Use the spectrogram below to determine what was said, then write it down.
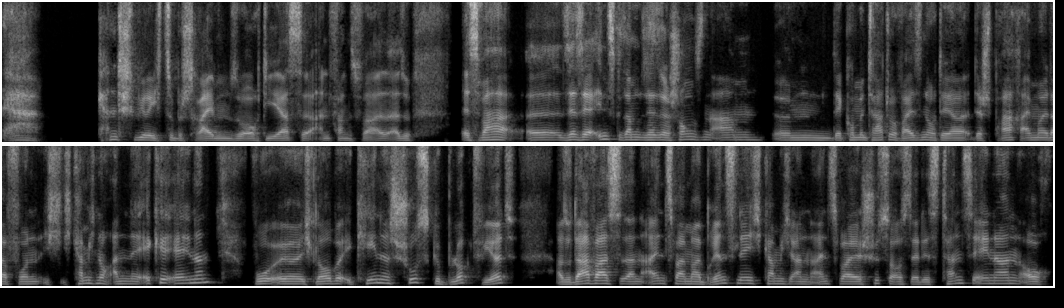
ja, ganz schwierig zu beschreiben, so auch die erste Anfangsphase. Also es war äh, sehr, sehr insgesamt sehr, sehr chancenarm. Ähm, der Kommentator, weiß ich noch, der, der sprach einmal davon. Ich, ich kann mich noch an eine Ecke erinnern, wo äh, ich glaube, Ekenes Schuss geblockt wird also da war es dann ein, zweimal brenzlig. Kann mich an ein, zwei Schüsse aus der Distanz erinnern. Auch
